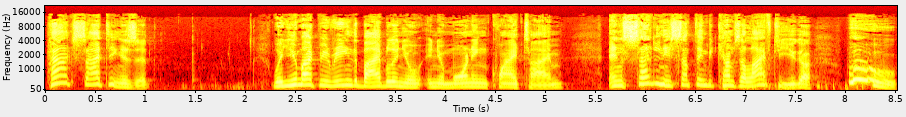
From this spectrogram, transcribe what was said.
how exciting is it when you might be reading the Bible in your, in your morning quiet time, and suddenly something becomes alive to you? You go, Woo,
